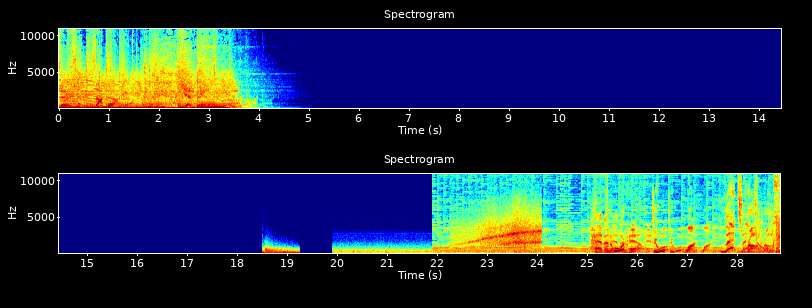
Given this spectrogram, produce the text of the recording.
Versa, Heaven or hell. Duel. One. One. Let's rock. It's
